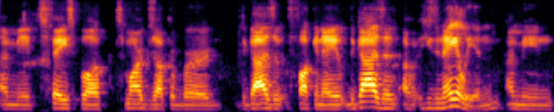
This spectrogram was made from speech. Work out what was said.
I mean, it's Facebook, it's Mark Zuckerberg. The guy's a fucking a the guy's a he's an alien. I mean,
